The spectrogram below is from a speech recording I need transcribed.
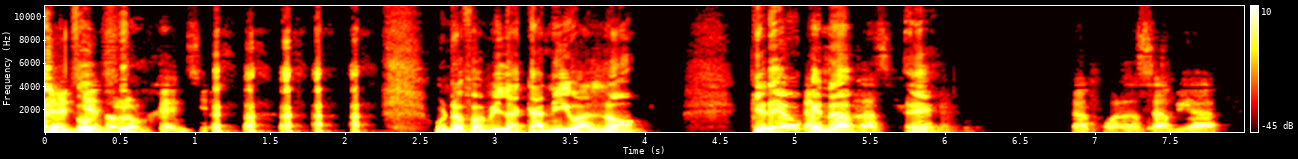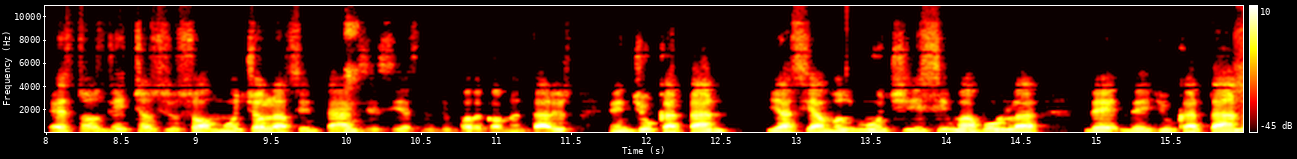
entiendo la urgencia. una familia caníbal, ¿no? Creo ¿Te que nada. ¿Eh? ¿Te acuerdas? Había estos dichos se usó mucho la sintaxis y este tipo de comentarios en Yucatán y hacíamos muchísima burla de, de Yucatán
